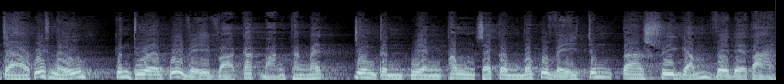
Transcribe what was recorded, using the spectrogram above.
Kính chào quý nữ, kính thưa quý vị và các bạn thân mến. Chương trình truyền thông sẽ cùng với quý vị chúng ta suy gẫm về đề tài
